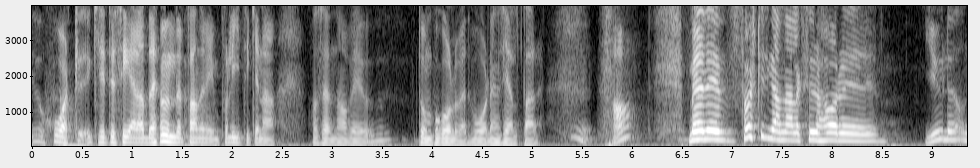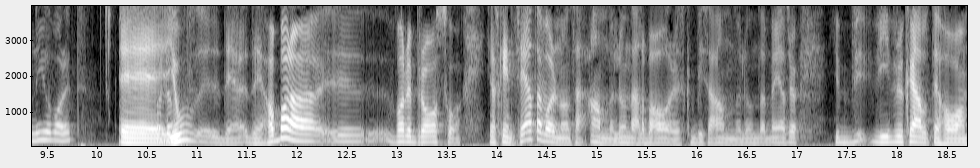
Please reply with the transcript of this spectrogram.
eh, hårt kritiserade under pandemin, politikerna. Och sen har vi de på golvet, vårdens hjältar. Ja. Men eh, först lite grann Alex, hur har eh, jul och nyår varit? Eh, jo, det, det har bara eh, varit bra så. Jag ska inte säga att det har varit något så här annorlunda, alla bara "Åh, det ska bli så annorlunda. Men jag tror, vi, vi brukar alltid ha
